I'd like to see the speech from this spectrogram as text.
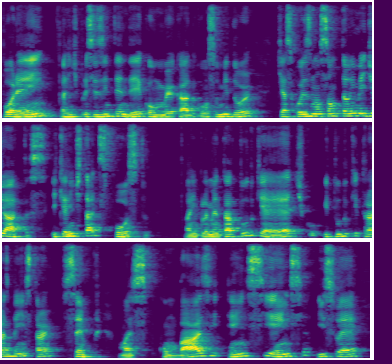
Porém, a gente precisa entender, como mercado consumidor, que as coisas não são tão imediatas e que a gente está disposto a implementar tudo que é ético e tudo que traz bem-estar sempre, mas com base em ciência, isso é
